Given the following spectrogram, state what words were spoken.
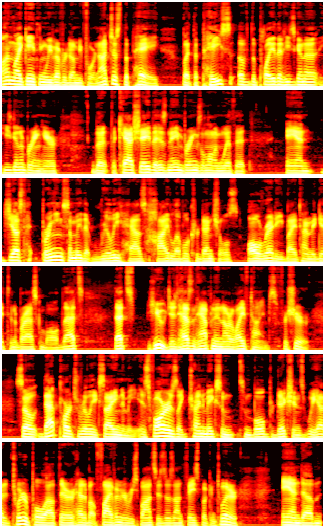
unlike anything we've ever done before. Not just the pay, but the pace of the play that he's gonna he's gonna bring here, the the cachet that his name brings along with it, and just bringing somebody that really has high level credentials already by the time they get to Nebraska ball. That's that's huge. It hasn't happened in our lifetimes for sure. So that part's really exciting to me. As far as like trying to make some some bold predictions, we had a Twitter poll out there had about 500 responses. It was on Facebook and Twitter, and um,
